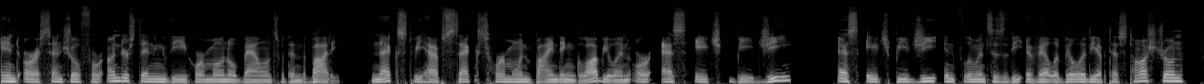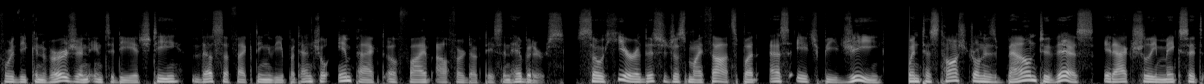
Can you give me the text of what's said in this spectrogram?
and are essential for understanding the hormonal balance within the body. Next, we have sex hormone binding globulin or SHBG. SHBG influences the availability of testosterone for the conversion into DHT, thus affecting the potential impact of 5 alpha reductase inhibitors. So, here, this is just my thoughts, but SHBG when testosterone is bound to this, it actually makes it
